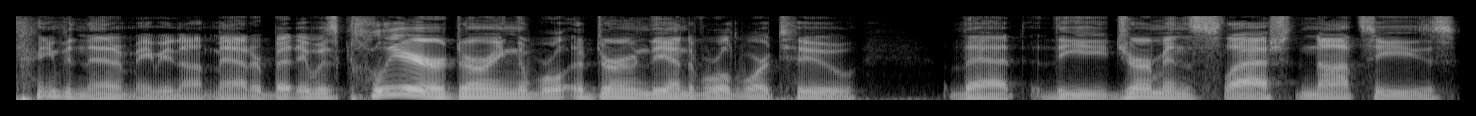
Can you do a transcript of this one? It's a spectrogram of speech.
even then it maybe not matter. But it was clear during the world during the end of World War II that the Germans slash Nazis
